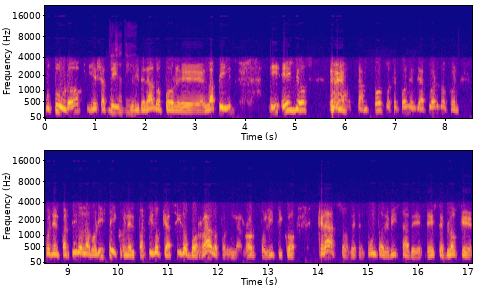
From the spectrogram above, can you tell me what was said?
Futuro y Eshatit, liderado por eh, Lapid, y ellos tampoco se ponen de acuerdo con, con el Partido Laborista y con el partido que ha sido borrado por un error político craso desde el punto de vista de, de este bloque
